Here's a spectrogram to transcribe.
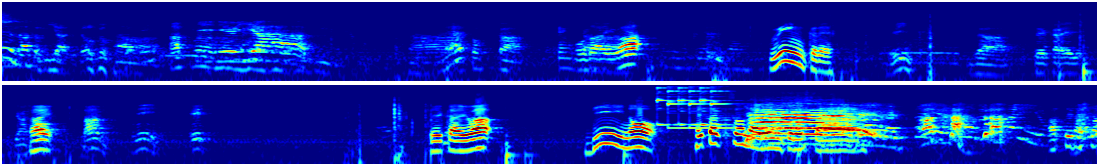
ーニューの後にイヤーでしょ。そうそうそうハッピー。ニューイヤあーそっかお題はウィンクです。ーウィンク。じゃあ正解いきましょう、はい。三二一。正解は D の下手くそなウィンクでした。あったあった合ってた人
